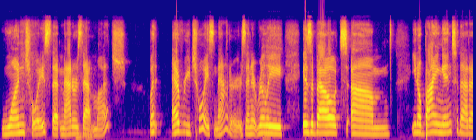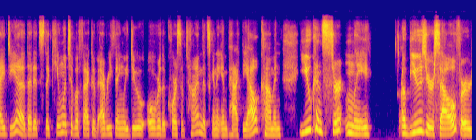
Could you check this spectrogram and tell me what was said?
one choice that matters that mm-hmm. much, but every choice matters. And it really is about, um, you know, buying into that idea that it's the cumulative effect of everything we do over the course of time that's going to impact the outcome. And you can certainly abuse yourself or,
